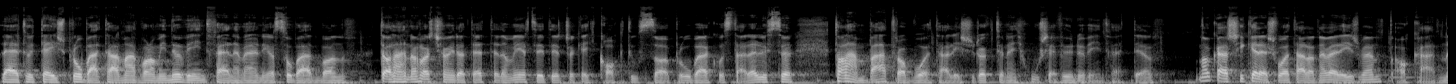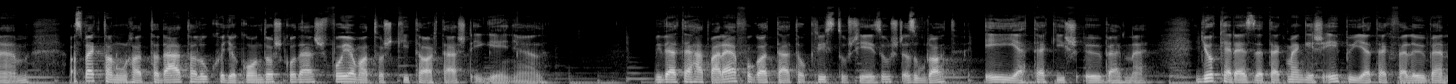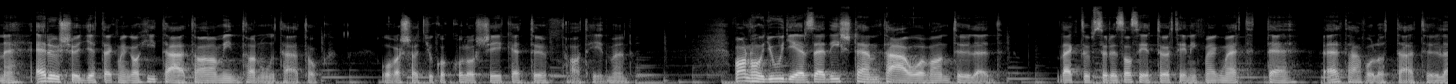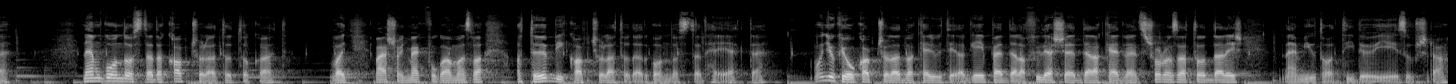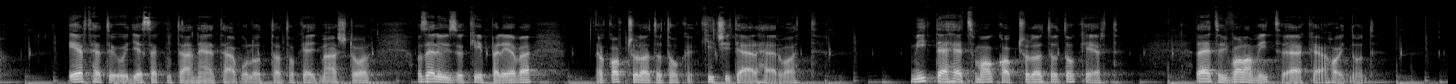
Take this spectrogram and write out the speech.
Lehet, hogy te is próbáltál már valami növényt felnevelni a szobádban. Talán alacsonyra tetted a mércét, és csak egy kaktusszal próbálkoztál először. Talán bátrabb voltál, és rögtön egy húsevő növényt vettél. Akár sikeres voltál a nevelésben, akár nem. Azt megtanulhattad általuk, hogy a gondoskodás folyamatos kitartást igényel. Mivel tehát már elfogadtátok Krisztus Jézust, az Urat, éljetek is ő benne. Gyökerezzetek meg és épüljetek fel ő benne, erősödjetek meg a hit által, amint tanultátok. Olvashatjuk a Kolossé 2 6 ben Van, hogy úgy érzed, Isten távol van tőled. Legtöbbször ez azért történik meg, mert te eltávolodtál tőle. Nem gondoztad a kapcsolatotokat, vagy máshogy megfogalmazva, a többi kapcsolatodat gondoztad helyette. Mondjuk jó kapcsolatba kerültél a gépeddel, a füleseddel, a kedvenc sorozatoddal, és nem jutott idő Jézusra. Érthető, hogy ezek után eltávolodtatok egymástól. Az előző képpel élve a kapcsolatotok kicsit elhervadt. Mit tehetsz ma a kapcsolatotokért? Lehet, hogy valamit el kell hagynod.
